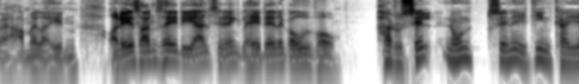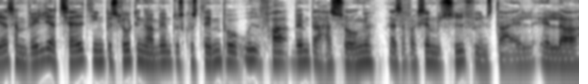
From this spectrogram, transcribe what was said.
ved ham eller hende. Og det er sådan set i al sin enkelhed det, der går ud på. Har du selv nogensinde i din karriere som vælger taget dine beslutninger om, hvem du skulle stemme på, ud fra hvem der har sunget? Altså for eksempel Sydfyns Style, eller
